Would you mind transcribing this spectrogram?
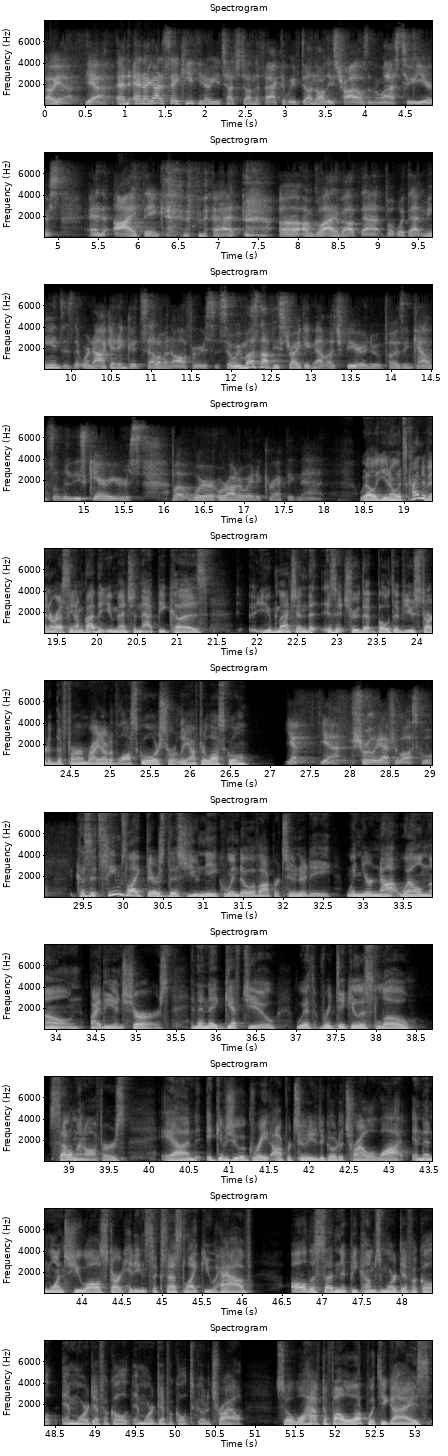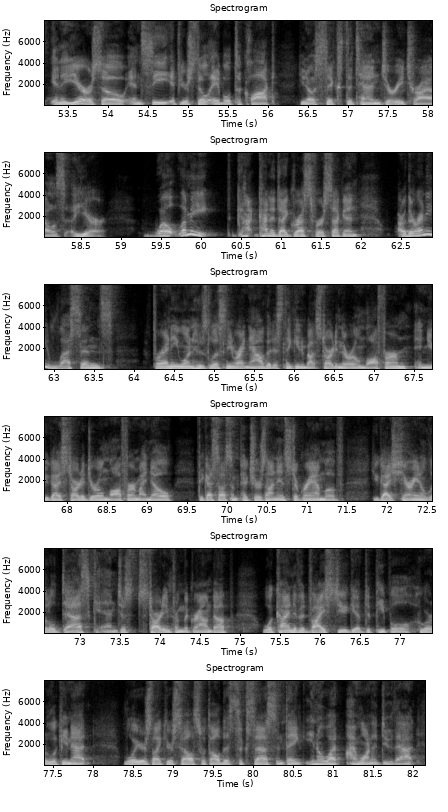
Oh yeah, yeah. And and I got to say, Keith, you know, you touched on the fact that we've done all these trials in the last two years. And I think that uh, I'm glad about that. But what that means is that we're not getting good settlement offers. So we must not be striking that much fear into opposing counsel to these carriers. But we're, we're on our way to correcting that. Well, you know, it's kind of interesting. I'm glad that you mentioned that because you mentioned that is it true that both of you started the firm right out of law school or shortly after law school? Yeah, yeah, shortly after law school because it seems like there's this unique window of opportunity when you're not well known by the insurers and then they gift you with ridiculous low settlement offers and it gives you a great opportunity to go to trial a lot and then once you all start hitting success like you have all of a sudden it becomes more difficult and more difficult and more difficult to go to trial so we'll have to follow up with you guys in a year or so and see if you're still able to clock you know 6 to 10 jury trials a year well, let me kind of digress for a second. Are there any lessons for anyone who's listening right now that is thinking about starting their own law firm? And you guys started your own law firm. I know, I think I saw some pictures on Instagram of you guys sharing a little desk and just starting from the ground up. What kind of advice do you give to people who are looking at lawyers like yourselves with all this success and think, you know what, I want to do that?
